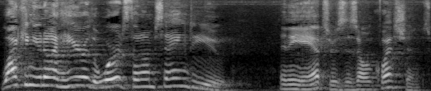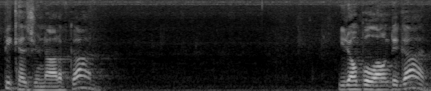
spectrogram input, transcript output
Why can you not hear the words that I'm saying to you? And he answers his own question It's because you're not of God. You don't belong to God.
